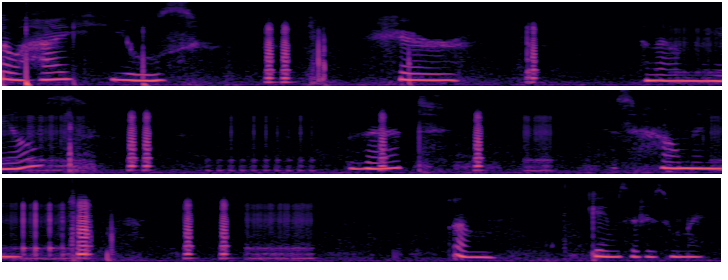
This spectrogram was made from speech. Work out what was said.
So high heels, hair, and nails. That is how many um games it is like. So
